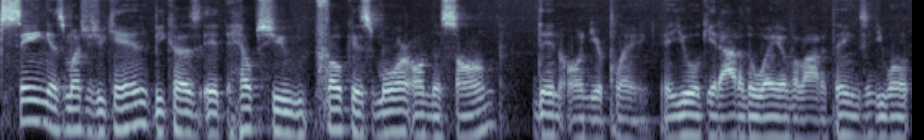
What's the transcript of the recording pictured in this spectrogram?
sing as much as you can because it helps you focus more on the song than on your playing, and you will get out of the way of a lot of things, and you won't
